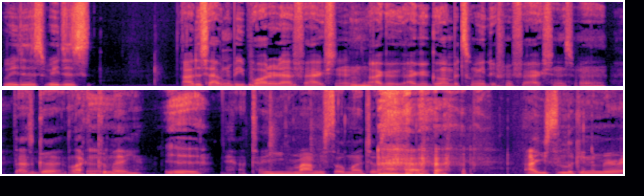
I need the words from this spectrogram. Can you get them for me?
We just, we just, I just happen to be part of that faction. Mhm. I could, I could go in between different factions, man. that's good. Like a Yeah. chameleon. Yeah. I tell you, you remind me so much of I used to look in the mirror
